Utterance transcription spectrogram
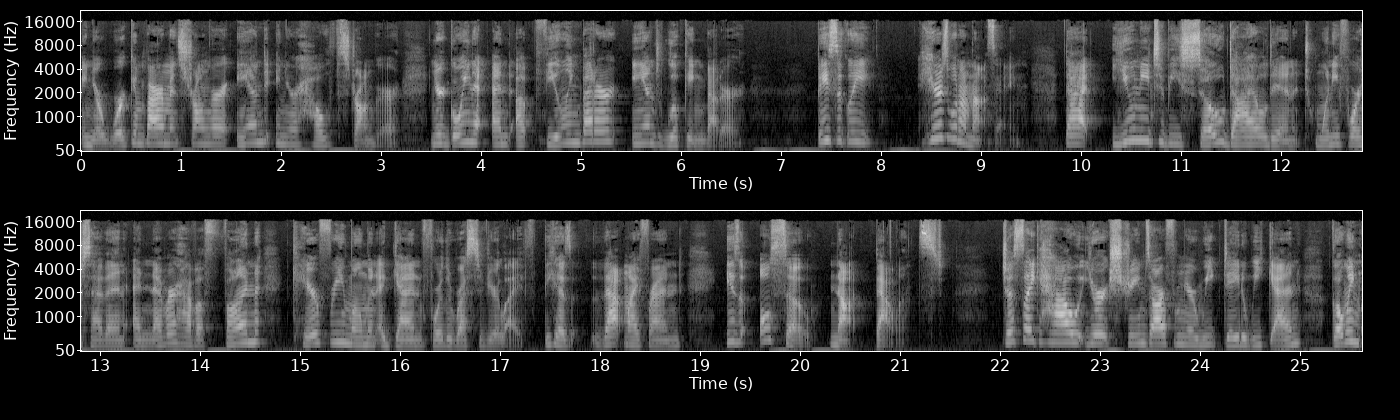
in your work environment stronger, and in your health stronger. And you're going to end up feeling better and looking better. Basically, here's what I'm not saying that you need to be so dialed in 24 7 and never have a fun, carefree moment again for the rest of your life. Because that, my friend, is also not balanced. Just like how your extremes are from your weekday to weekend, going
